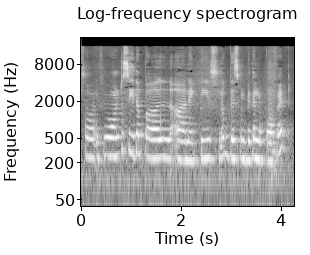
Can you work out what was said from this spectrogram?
So if you want to see the pearl uh, neck piece look this will be the look of it. it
